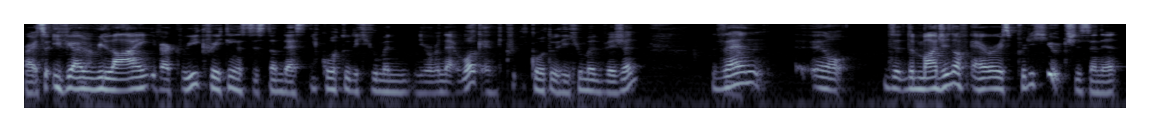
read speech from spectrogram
right? So if you are Yeah. relying, if you are recreating a system that's equal to the human neural network and equal to the human vision, then you know the, the margin of error is pretty huge, isn't it?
